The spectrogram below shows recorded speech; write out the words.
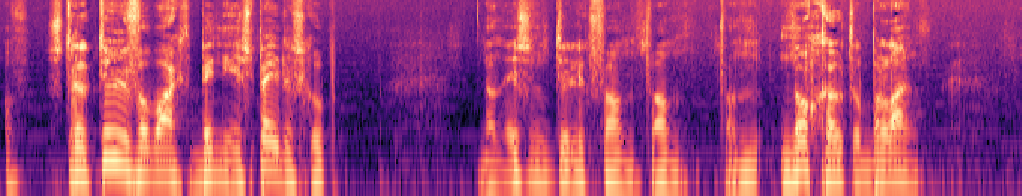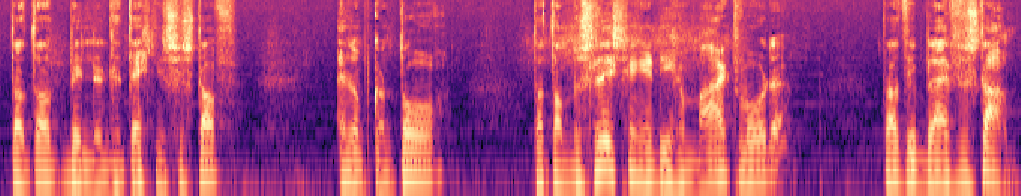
of structuur verwacht binnen je spelersgroep, dan is het natuurlijk van, van, van nog groter belang dat dat binnen de technische staf en op kantoor, dat dan beslissingen die gemaakt worden, dat die blijven staan.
